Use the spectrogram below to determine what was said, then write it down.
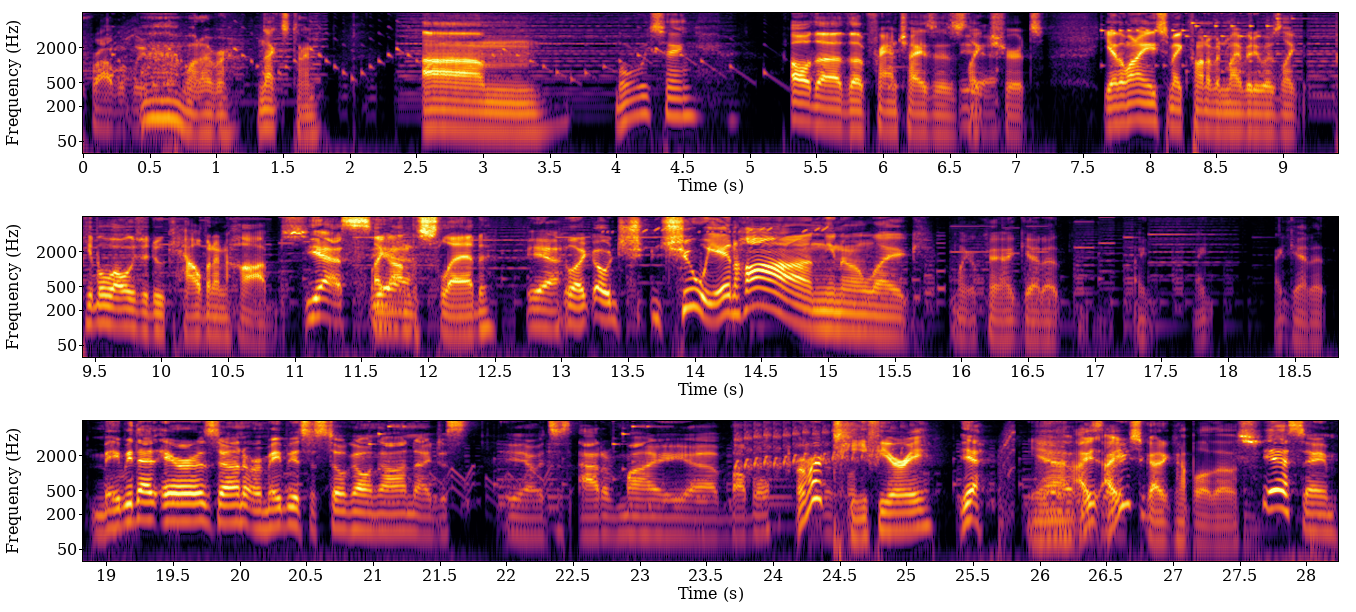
probably. Eh, whatever. Next time. Um, what were we saying? Oh, the the franchises like Yeah. shirts. Yeah, the one I used to make fun of in my video was like people always would do Calvin and Hobbes. yes. Like yeah. on the sled. yeah. Like oh Ch- Chewie and Han, you know, like I'm like okay, I get it. I I I get it. maybe that era is done, or maybe it's just still going on. I just, you know, it's just out of my uh, bubble. Remember TeeFury? Yeah. Yeah, that I, was I used to got a couple of those. Yeah, same.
